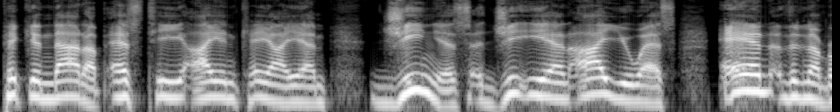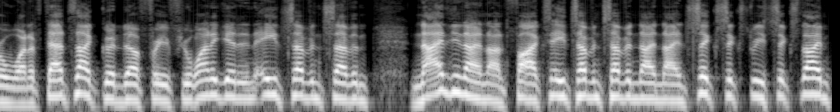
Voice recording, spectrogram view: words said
picking that up. S T I N K I N Genius, G E N I U S, and the number one. If that's not good enough for you, if you want to get an 877 99 on Fox, 877 996 6369.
